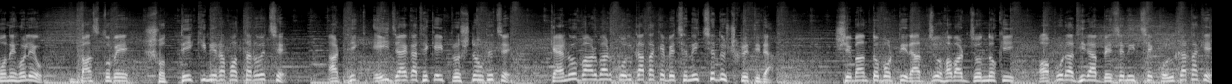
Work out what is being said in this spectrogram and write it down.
মনে হলেও বাস্তবে সত্যিই কি নিরাপত্তা রয়েছে? আর ঠিক এই জায়গা থেকেই প্রশ্ন উঠেছে, কেন বারবার কলকাতাকে বেছে নিচ্ছে দুষ্কৃতীরা? সীমান্তবর্তী রাজ্য হওয়ার জন্য কি অপরাধীরা বেছে নিচ্ছে কলকাতাকে?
